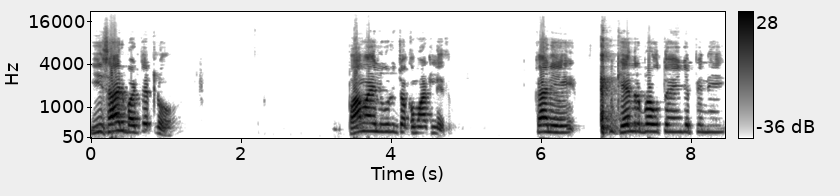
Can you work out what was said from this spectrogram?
ఈసారి బడ్జెట్లో పామాయిల్ గురించి ఒక మాట లేదు. కానీ కేంద్ర ప్రభుత్వం ఏం చెప్పింది?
